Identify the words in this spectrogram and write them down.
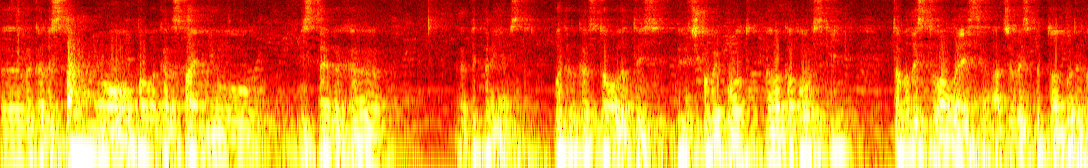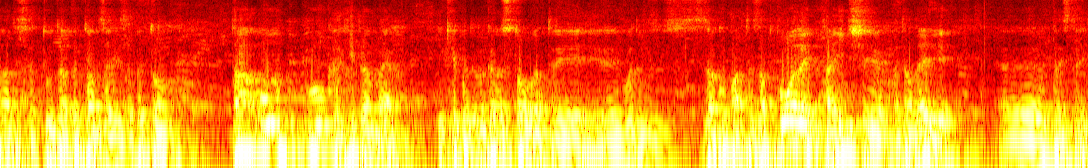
е, використанню, по використанню місцевих е, підприємств буде використовуватись річковий порт Новокоговський, товариство Олеся, адже весь бетон буде братися туди, бетон, залізобетон, та У- Укргідромер, який буде використовувати, е, буде закупати затвори та інші металеві е, пристрої.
